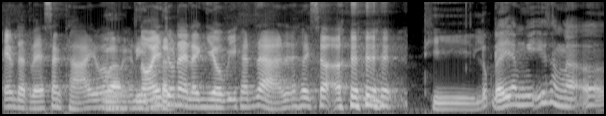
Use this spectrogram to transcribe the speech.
em đặt vé sang Thái đúng không vâng, nói đặt... chỗ này là nhiều vị khán giả sẽ hơi sợ thì lúc đấy em nghĩ rằng là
